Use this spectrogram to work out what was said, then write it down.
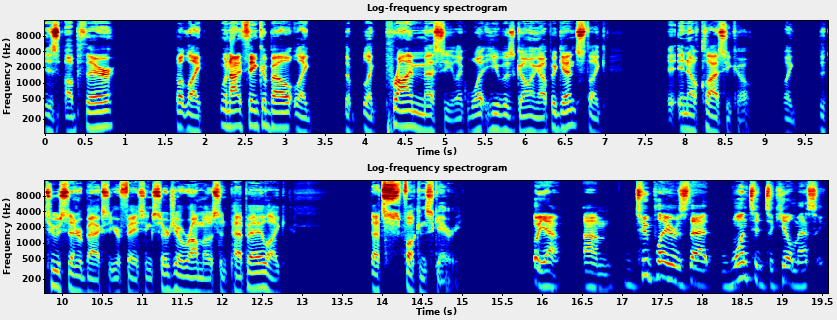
is up there. But like when I think about like the like prime Messi, like what he was going up against, like in El Clasico, like the two center backs that you're facing, Sergio Ramos and Pepe, like that's fucking scary. Oh yeah. Um two players that wanted to kill Messi.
